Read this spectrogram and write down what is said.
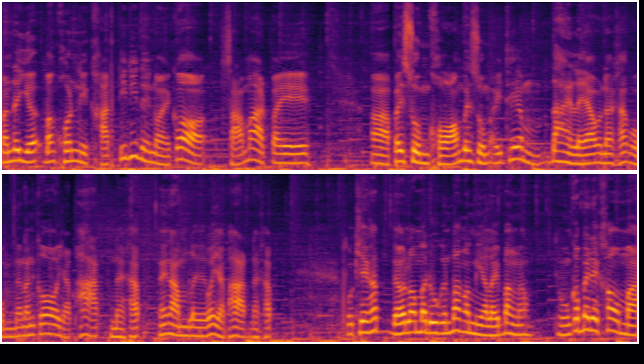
มันได้เยอะบางคนนี่ขาดนิดๆหน่อยๆก็สามารถไปไปสุ่มของไปสุ่มไอเทมได้แล้วนะครับผมดังนั้นก็อย่าพลาดนะครับแนะนำเลยว่าอย่าพลาดนะครับโอเคครับเดี๋ยวเรามาดูกันบ้างว่ามีอะไรบ้างนะผมก็ไม่ได้เข้ามา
